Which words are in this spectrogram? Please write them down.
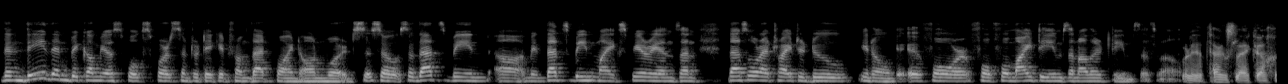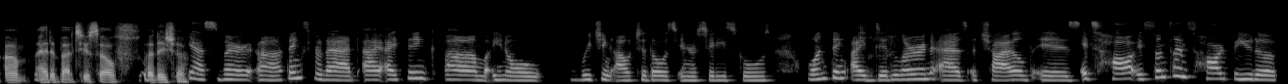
then they then become your spokesperson to take it from that point onwards. So so, so that's been uh, i mean that's been my experience and that's what i try to do you know for for for my teams and other teams as well. Brilliant. Thanks Lekha. um heading back to yourself anesha yes very uh, thanks for that. I i think um you know reaching out to those inner city schools one thing i did learn as a child is it's hard it's sometimes hard for you to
